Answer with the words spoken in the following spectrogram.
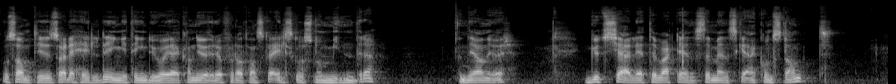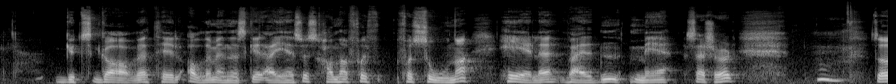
Og Samtidig så er det heller ingenting du og jeg kan gjøre for at han skal elske oss noe mindre enn det han gjør. Guds kjærlighet til hvert eneste menneske er konstant. Guds gave til alle mennesker er Jesus. Han har for, forsona hele verden med seg sjøl. Så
